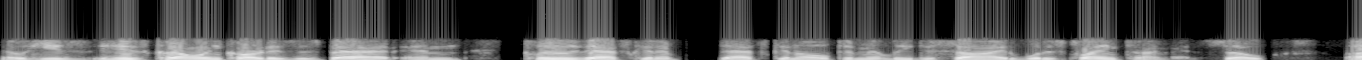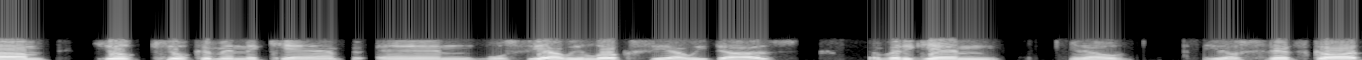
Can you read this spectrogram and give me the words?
you know he's his calling card is his bat, and clearly that's gonna that's gonna ultimately decide what his playing time is. So um, he'll he'll come into camp, and we'll see how he looks, see how he does. But again, you know, you know, Snit's got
